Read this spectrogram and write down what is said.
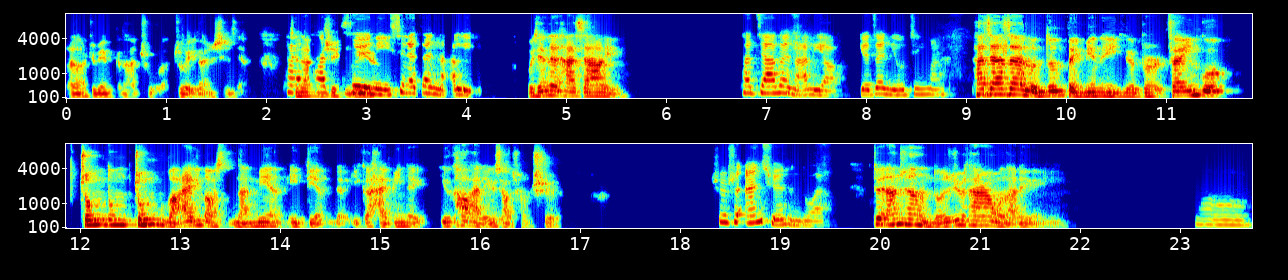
来到这边跟他住了，住了一段时间。他他所以你现在在哪里？我现在在他家里。他家在哪里啊？也在牛津吗？他家在伦敦北面的一个，不是在英国中东中部吧？爱丁堡南面一点的一个海滨的一个靠海的一个小城市。是不是安全很多呀？对，安全很多，这就是他让我来的原因。哦，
